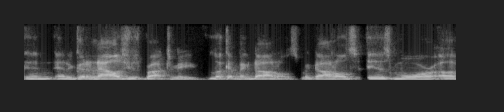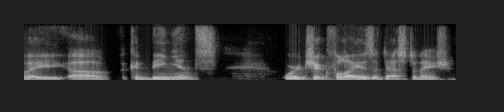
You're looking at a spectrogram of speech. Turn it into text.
and, and, a good analogy was brought to me. Look at McDonald's. McDonald's is more of a, uh, a convenience, where Chick fil A is a destination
